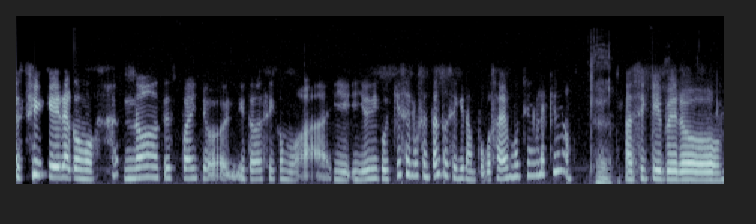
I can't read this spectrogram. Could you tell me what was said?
Así que era como, no, es español y todo así como, ah, y, yo digo, ¿qué se lucen tanto si aquí tampoco sabes mucho inglés que no? Así que, pero,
